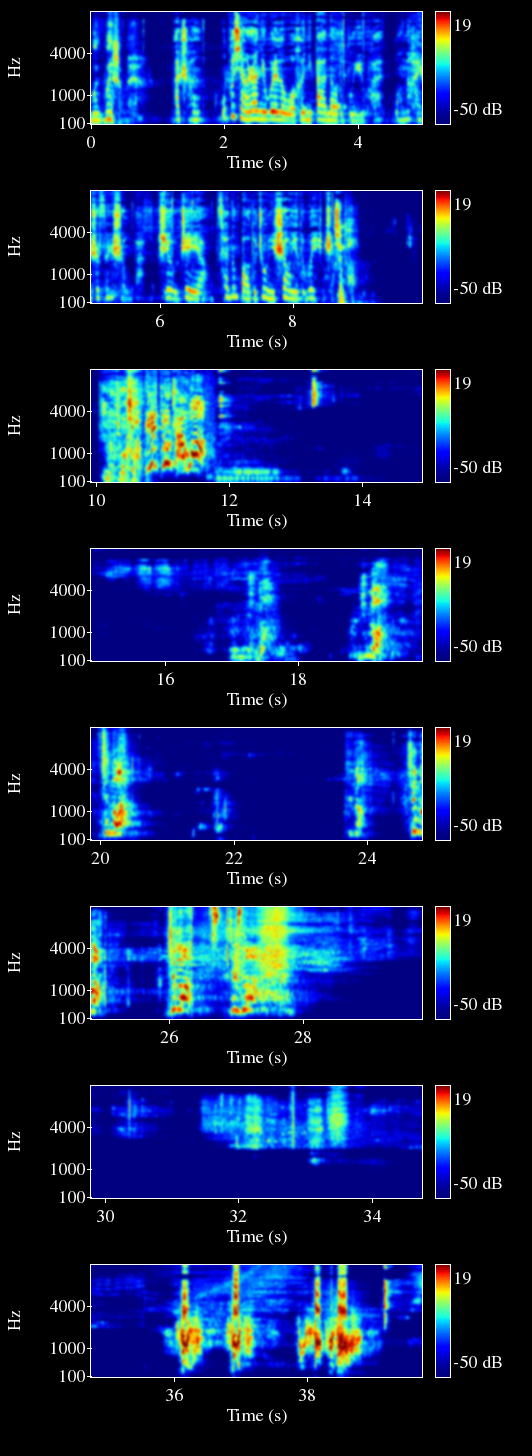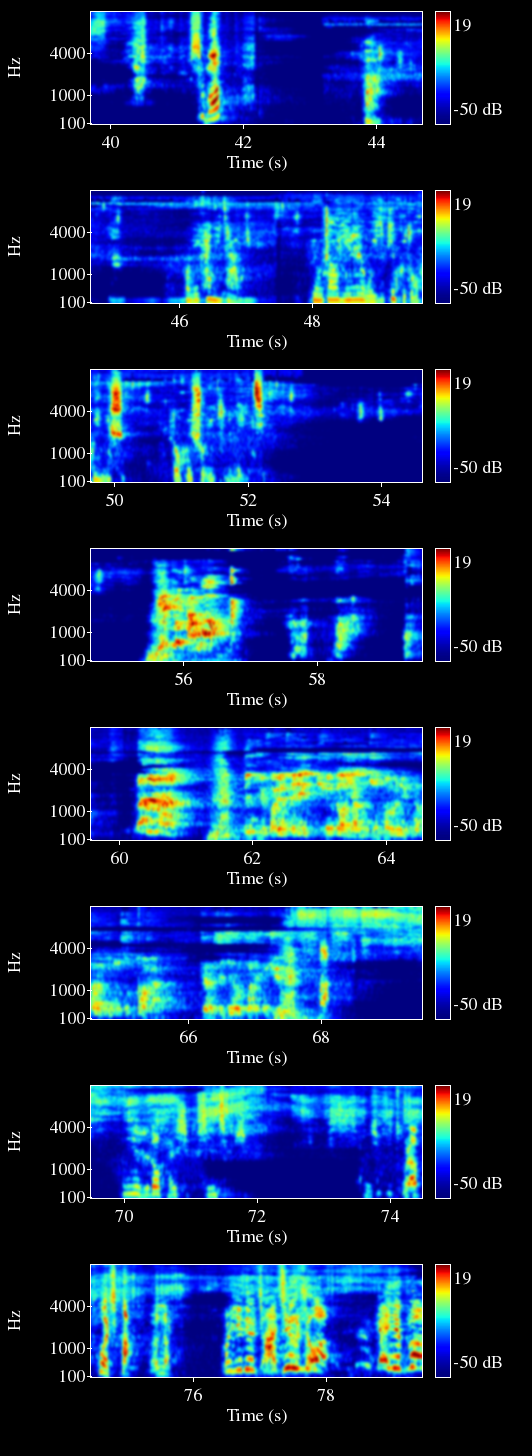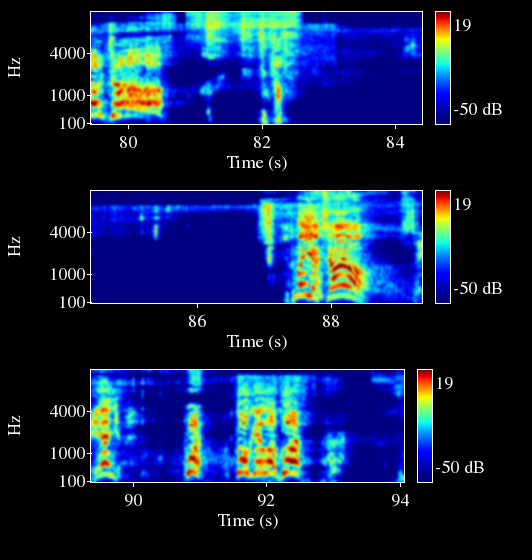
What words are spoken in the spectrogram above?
为为什么呀？阿川，我不想让你为了我和你爸闹得不愉快，我们还是分手吧。只有这样，才能保得住你少爷的位置。仙桃，你听我说，别纠缠我！申朵，申朵，申朵，申朵，申朵，师哥师哥。少爷少爷董事长自杀了。什么？爸我离开你家了有朝一日我一定会夺回你师夺回属于你们的一切。告雅宁千川文旅开发有限公司破产，正式进入破产程序。爸，你一直都很小心谨慎，现在突然破产了呢，我一定查清楚，给你报仇！就他，你他妈眼瞎呀！谁呀你们？滚！都给我滚！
